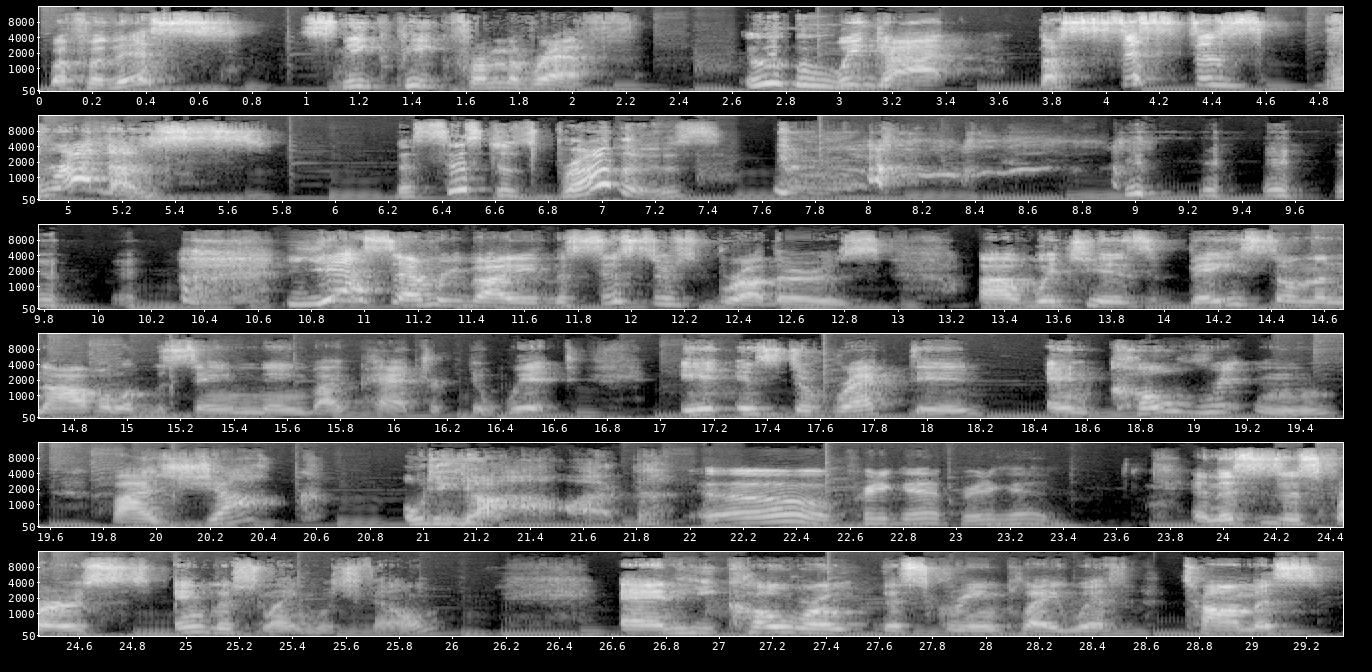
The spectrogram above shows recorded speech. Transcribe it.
But for this sneak peek from the ref, Ooh, we got the sisters brothers. the sisters brothers. Yes, everybody, the sisters brothers, uh, which is based on the novel of the same name by Patrick DeWitt. It is directed and co-written by Jacques Audiard. Oh, pretty good, pretty good. and this is his first English language film. And he co-wrote the screenplay with Thomas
